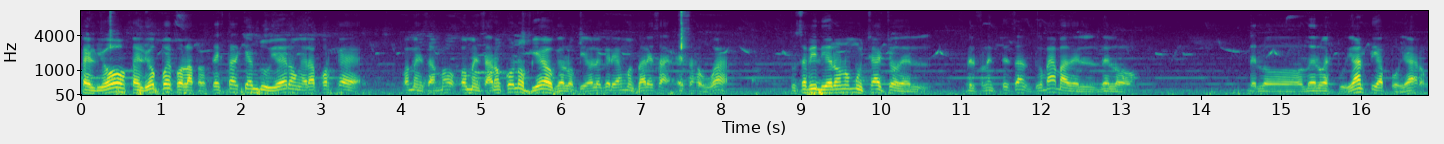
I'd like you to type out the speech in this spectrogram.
peleó, peleó pues por la protesta que anduvieron, era porque comenzamos, comenzaron con los viejos, que los viejos le querían montar esa, esa jugada. Entonces vinieron los muchachos del, del Frente Santo, ¿cómo se llama? Del, de, los, de, los, de los estudiantes y apoyaron.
